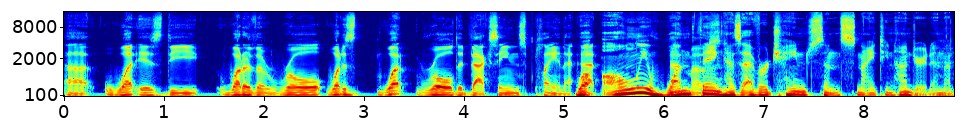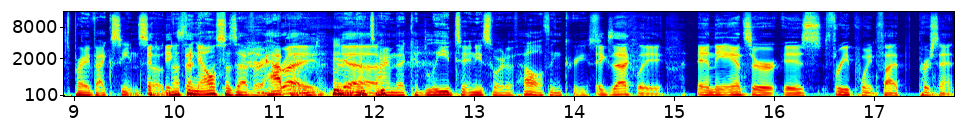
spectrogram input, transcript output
uh, what is the what are the role what is what role did vaccines play in that Well, At- only one thing has ever changed since 1900, and that's probably vaccines. So nothing else has ever happened Right, during yeah. that time that could lead to any sort of health increase. Exactly. And the answer is 3.5%.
